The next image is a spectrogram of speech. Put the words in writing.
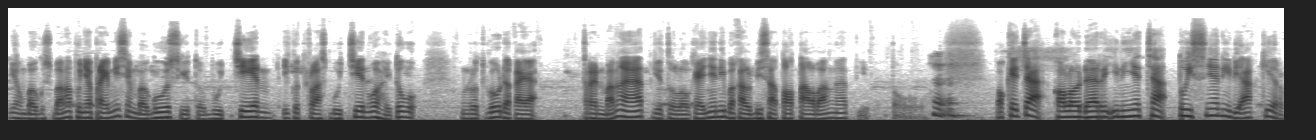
yang bagus banget punya premis yang bagus gitu. Bucin ikut kelas bucin wah itu menurut gue udah kayak keren banget gitu loh. Kayaknya ini bakal bisa total banget gitu. Oke cak kalau dari ininya cak twistnya nih di akhir.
